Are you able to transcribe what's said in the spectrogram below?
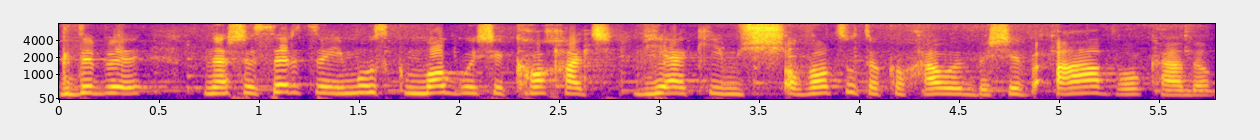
Gdyby nasze serce i mózg mogły się kochać w jakimś owocu, to kochałyby się w awokado.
